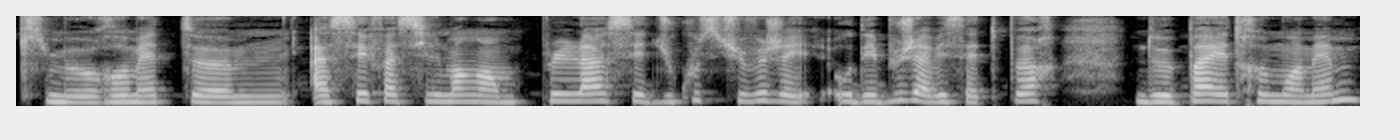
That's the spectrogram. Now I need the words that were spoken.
qui me remettent assez facilement en place. Et du coup, si tu veux, au début, j'avais cette peur de pas être moi-même,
